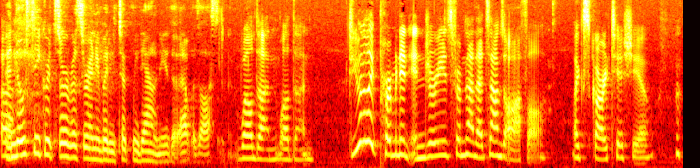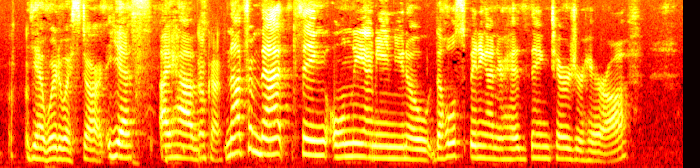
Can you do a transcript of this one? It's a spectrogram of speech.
and no secret service or anybody took me down either that was awesome Well done. Well done. Do you have like permanent injuries from that? That sounds awful. Like scar tissue. Yeah, where do I start? Yes, I have. Okay. Not from that thing only. I mean, you know, the whole spinning on your head thing tears your hair off,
